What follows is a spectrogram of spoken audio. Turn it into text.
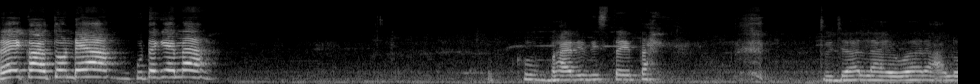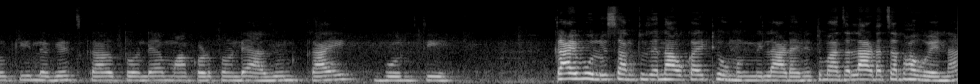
ए काळ तोंड्या कुठं गेला? खूप भारी दिसतंय ताई. तुझ्या लाईवर आलो की लगेच काळ तोंड्या माकड तोंड्या अजून काय बोलती? काय बोलू? सांग तुझं नाव काय ठेवू मग मी लाडाने. तू माझा लाडाचा भाऊ आहे ना?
